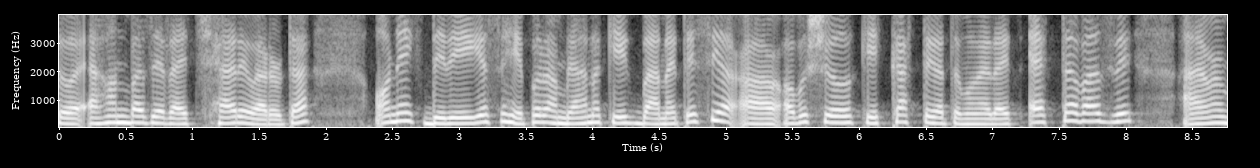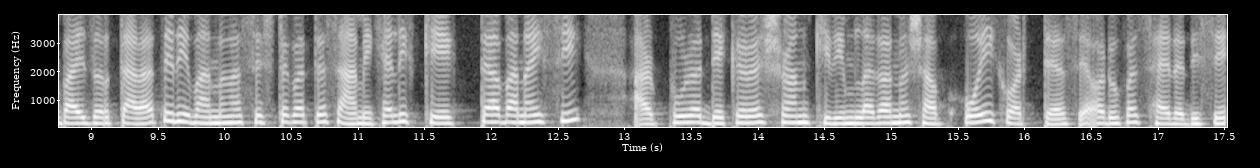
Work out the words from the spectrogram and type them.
তো এখন বাজে রাত সাড়ে বারোটা। অনেক দেরি হয়ে গেছে, এরপর আমরা এখন কেক বানাইতেছি। আর অবশ্য কেক কাটতে কাটতে মনে হয় রাত একটা বাজবে। আর আমার ভাই যত তাড়াতাড়ি বানানোর চেষ্টা করতেছে, আমি খালি কেকটা বানাইছি। আর পুরো ডেকোরেশন ক্রিম লাগানো সব ওই করতে আছে। ওর উপর ছেড়ে দিছি।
